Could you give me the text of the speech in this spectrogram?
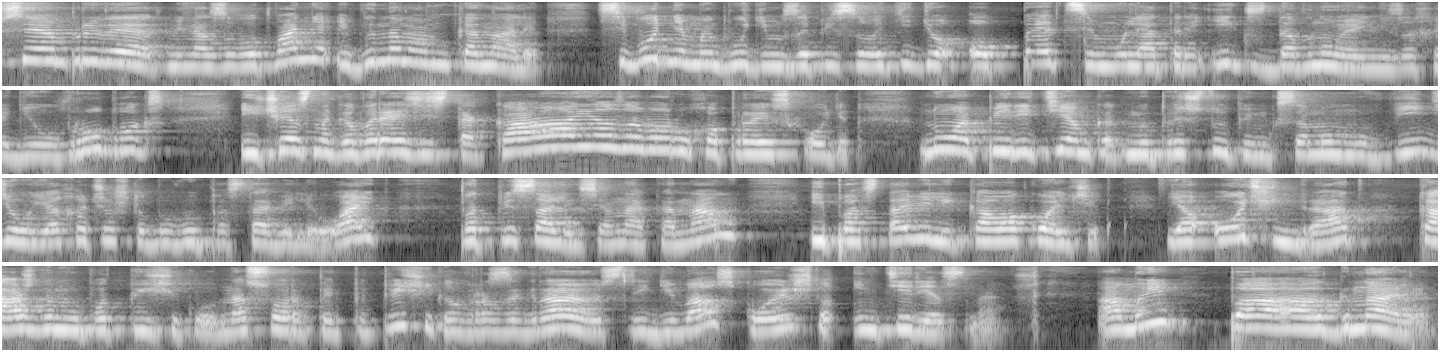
всем привет! Меня зовут Ваня и вы на моем канале. Сегодня мы будем записывать видео о Pet Simulator X. Давно я не заходил в Roblox. И, честно говоря, здесь такая заваруха происходит. Ну а перед тем, как мы приступим к самому видео, я хочу, чтобы вы поставили лайк, подписались на канал и поставили колокольчик. Я очень рад каждому подписчику. На 45 подписчиков разыграю среди вас кое-что интересное. А мы погнали!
